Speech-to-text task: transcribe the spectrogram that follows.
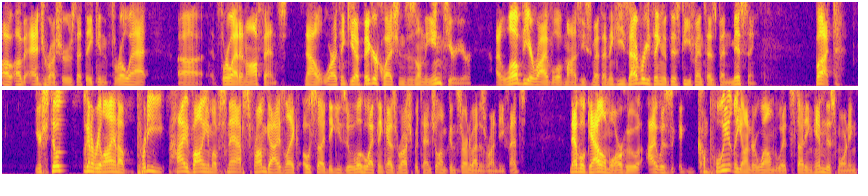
of, of edge rushers that they can throw at uh, throw at an offense. Now, where I think you have bigger questions is on the interior. I love the arrival of Mazi Smith. I think he's everything that this defense has been missing. But you're still going to rely on a pretty high volume of snaps from guys like Osa Odighizuwa, who I think has rush potential. I'm concerned about his run defense. Neville Gallimore, who I was completely underwhelmed with studying him this morning.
